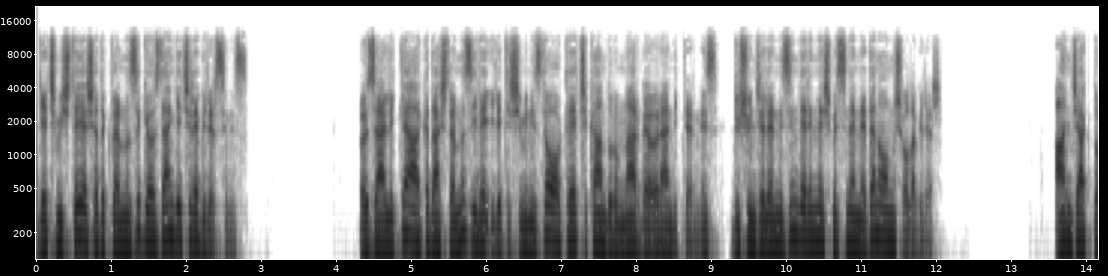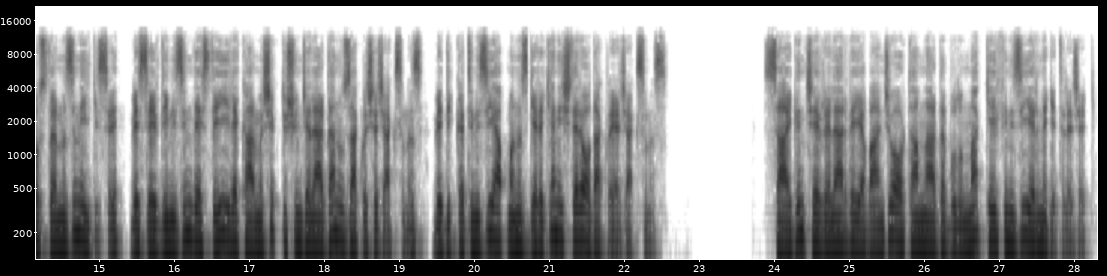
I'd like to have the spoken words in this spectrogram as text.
Geçmişte yaşadıklarınızı gözden geçirebilirsiniz. Özellikle arkadaşlarınız ile iletişiminizde ortaya çıkan durumlar ve öğrendikleriniz, düşüncelerinizin derinleşmesine neden olmuş olabilir. Ancak dostlarınızın ilgisi ve sevdiğinizin desteği ile karmaşık düşüncelerden uzaklaşacaksınız ve dikkatinizi yapmanız gereken işlere odaklayacaksınız. Saygın çevreler ve yabancı ortamlarda bulunmak keyfinizi yerine getirecek.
